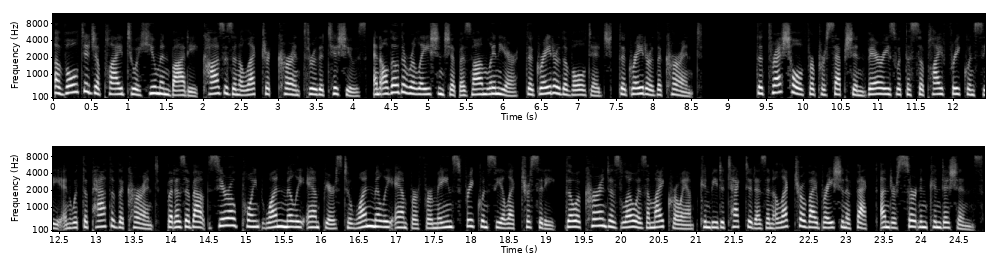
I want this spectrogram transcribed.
A voltage applied to a human body causes an electric current through the tissues, and although the relationship is nonlinear, the greater the voltage, the greater the current. The threshold for perception varies with the supply frequency and with the path of the current, but is about 0.1 mA to 1 mA for mains frequency electricity, though a current as low as a microamp can be detected as an electrovibration effect under certain conditions.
